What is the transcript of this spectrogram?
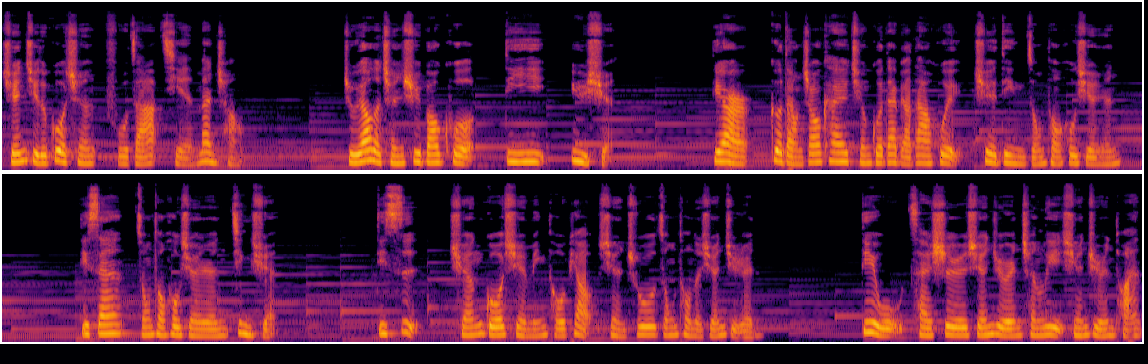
选举的过程复杂且漫长，主要的程序包括：第一，预选；第二，各党召开全国代表大会确定总统候选人；第三，总统候选人竞选；第四，全国选民投票选出总统的选举人；第五，才是选举人成立选举人团。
